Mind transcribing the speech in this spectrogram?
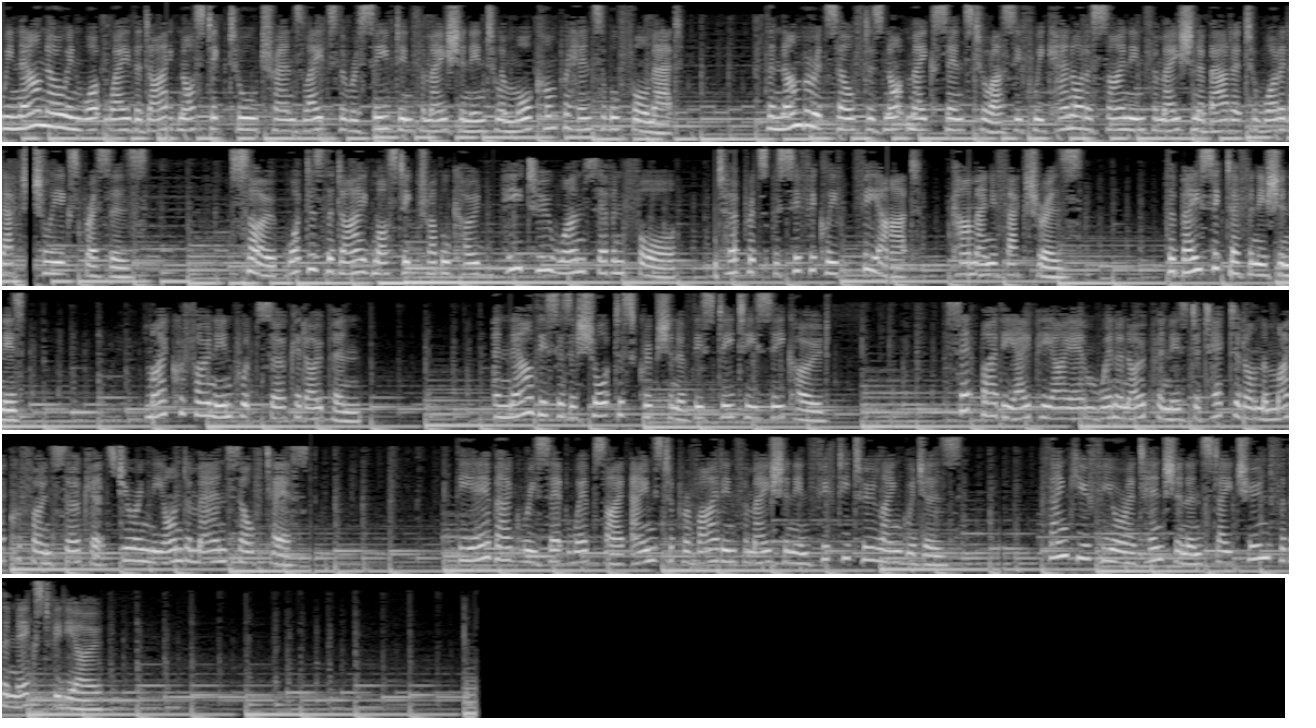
We now know in what way the diagnostic tool translates the received information into a more comprehensible format. The number itself does not make sense to us if we cannot assign information about it to what it actually expresses. So, what does the diagnostic trouble code P2174 interpret specifically Fiat car manufacturers? The basic definition is microphone input circuit open. And now this is a short description of this DTC code. Set by the APIM when an open is detected on the microphone circuits during the on-demand self-test. The Airbag Reset website aims to provide information in 52 languages. Thank you for your attention and stay tuned for the next video.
